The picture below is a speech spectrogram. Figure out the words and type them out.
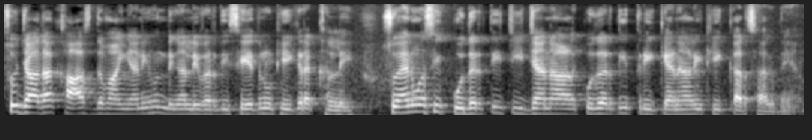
ਸੋ ਜ਼ਿਆਦਾ ਖਾਸ ਦਵਾਈਆਂ ਨਹੀਂ ਹੁੰਦੀਆਂ ਲਿਵਰ ਦੀ, ਸਿਹਤ ਨੂੰ ਠੀਕ ਰੱਖਣ ਲਈ। ਸੋ ਇਹਨੂੰ ਅਸੀਂ ਕੁਦਰਤੀ ਚੀਜ਼ਾਂ ਨਾਲ, ਕੁਦਰਤੀ ਤਰੀਕਿਆਂ ਨਾਲ ਹੀ ਠੀਕ ਕਰ ਸਕਦੇ ਹਾਂ।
